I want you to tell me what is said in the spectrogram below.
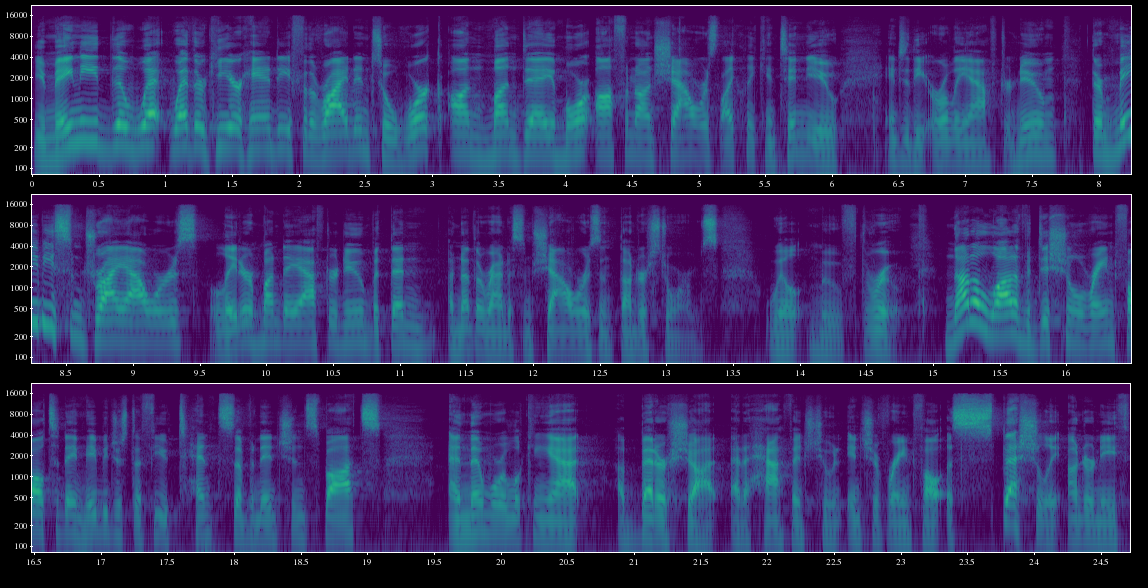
You may need the wet weather gear handy for the ride into work on Monday. More often on showers likely continue into the early afternoon. There may be some dry hours later Monday afternoon, but then another round of some showers and thunderstorms will move through. Not a lot of additional rainfall today, maybe just a few tenths of an inch in spots. And then we're looking at a better shot at a half inch to an inch of rainfall, especially underneath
